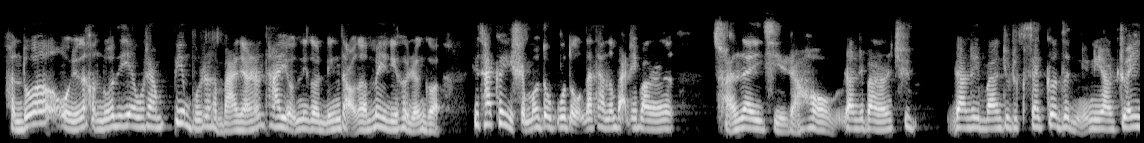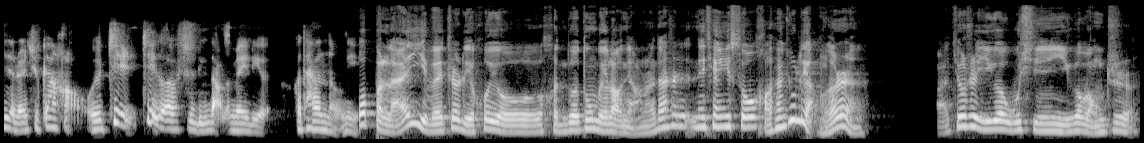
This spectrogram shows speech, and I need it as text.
很多我觉得很多的业务上并不是很拔尖，让他有那个领导的魅力和人格，就他可以什么都不懂，但他能把这帮人攒在一起，然后让这帮人去，让这帮就是在各自领域上专业的人去干好。我觉得这这个是领导的魅力和他的能力。我本来以为这里会有很多东北老娘们，但是那天一搜，好像就两个人，啊，就是一个吴昕，一个王志。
